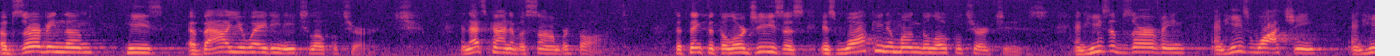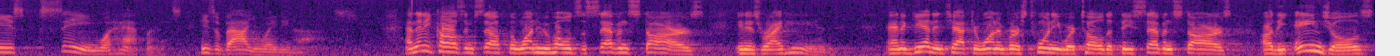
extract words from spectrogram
observing them, he's evaluating each local church. And that's kind of a somber thought. To think that the Lord Jesus is walking among the local churches and he's observing and he's watching and he's seeing what happens. He's evaluating us. And then he calls himself the one who holds the seven stars in his right hand. And again in chapter 1 and verse 20, we're told that these seven stars are the angels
